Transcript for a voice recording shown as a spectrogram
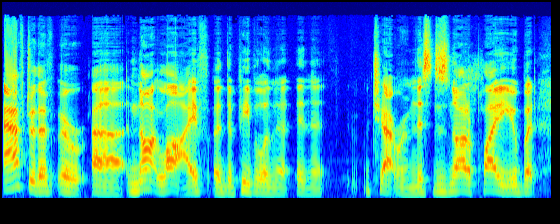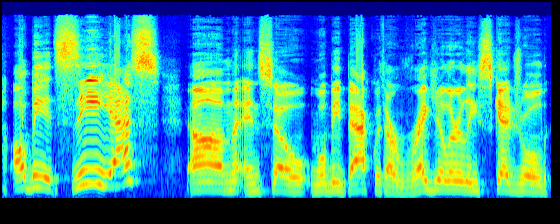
after the or uh, not live, uh, the people in the in the chat room, this does not apply to you. But albeit CES Um, and so we'll be back with our regularly scheduled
